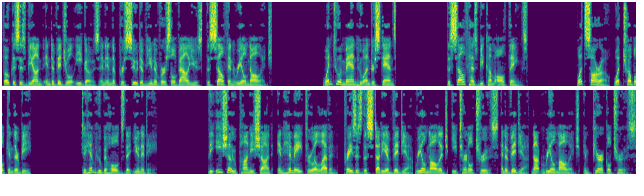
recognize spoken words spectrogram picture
focuses beyond individual egos and in the pursuit of universal values, the self and real knowledge. When to a man who understands the self has become all things, what sorrow, what trouble can there be? To him who beholds that unity. The Isha Upanishad, in hymn 8 through 11, praises the study of vidya real knowledge, eternal truths and avidya not real knowledge, empirical truths.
